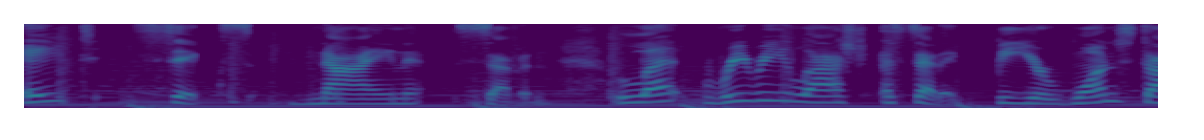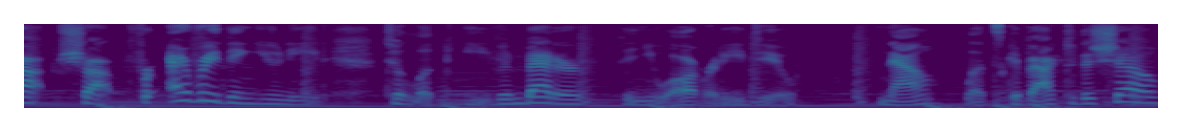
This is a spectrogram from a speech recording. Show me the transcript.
8697. Let Riri Lash Aesthetic be your one stop shop for everything you need to look even better than you already do. Now, let's get back to the show.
